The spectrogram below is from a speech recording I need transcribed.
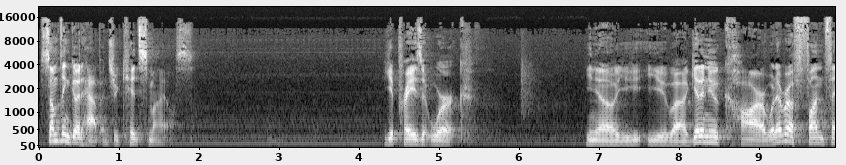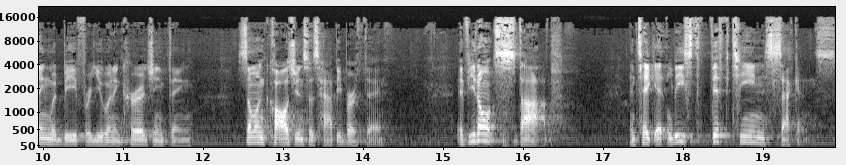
Something good happens, your kid smiles. You get praise at work. You know, you, you uh, get a new car, whatever a fun thing would be for you, an encouraging thing. Someone calls you and says, Happy birthday. If you don't stop and take at least 15 seconds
